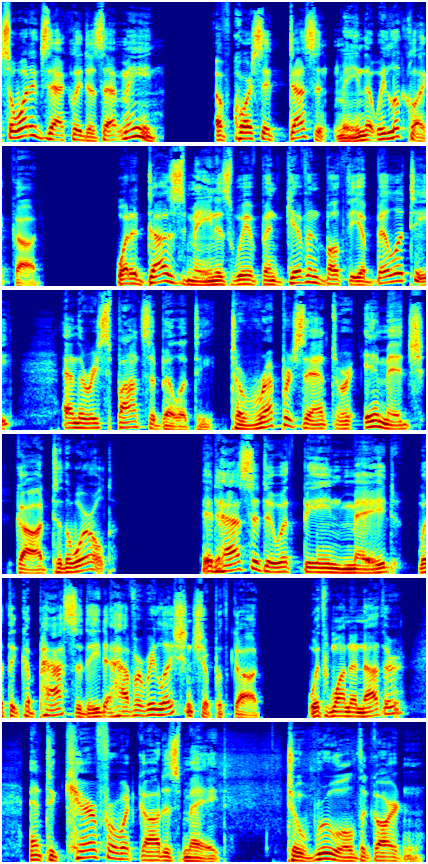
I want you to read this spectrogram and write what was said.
So what exactly does that mean? Of course, it doesn't mean that we look like God. What it does mean is we have been given both the ability and the responsibility to represent or image God to the world. It has to do with being made with the capacity to have a relationship with God, with one another, and to care for what God has made, to rule the garden.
